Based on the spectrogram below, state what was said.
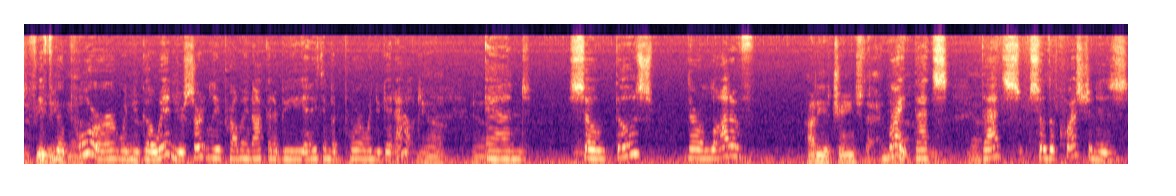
if you're yeah. poor when you go in, you're certainly probably not going to be anything but poor when you get out. Yeah, yeah. And so those there are a lot of How do you change that? right, Yeah, that's yeah, yeah. that's so the question is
